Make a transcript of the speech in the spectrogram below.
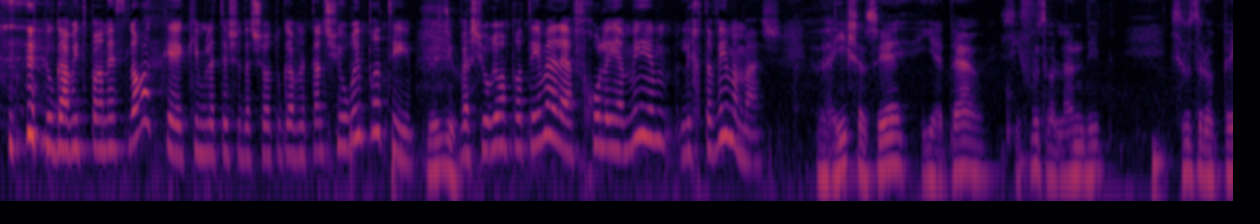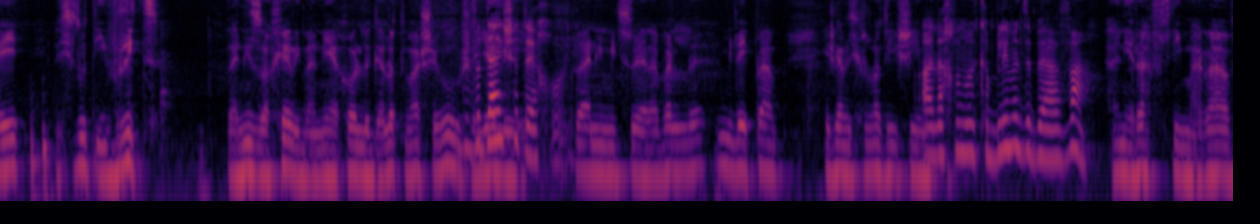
הוא גם התפרנס לא רק אה, כמלטש עדשות, הוא גם נתן שיעורים פרטיים. בדיוק. והשיעורים הפרטיים האלה הפכו לימים לכתבים ממש. והאיש הזה ידע ספרות הולנדית, ספרות אירופאית וספרות עברית. ואני זוכר, אם אני יכול לגלות משהו, בוודאי שאתה יכול. ואני מצטער, אבל אה, מדי פעם יש גם זיכרונות אישיים. אנחנו מקבלים את זה באהבה. אני רבתי עם הרב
